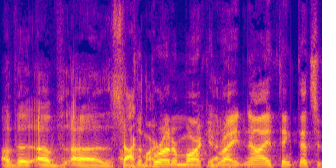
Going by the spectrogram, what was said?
of the of uh, the stock of the market? broader market? Yeah. Right now, I think that's a,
